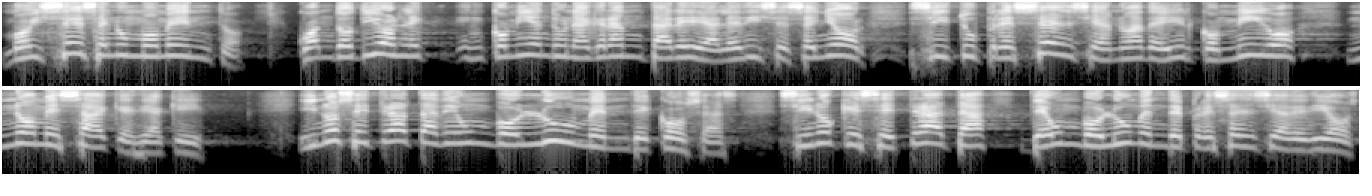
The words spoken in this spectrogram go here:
Moisés en un momento cuando Dios le encomienda una gran tarea, le dice, Señor, si tu presencia no ha de ir conmigo, no me saques de aquí. Y no se trata de un volumen de cosas, sino que se trata de un volumen de presencia de Dios.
